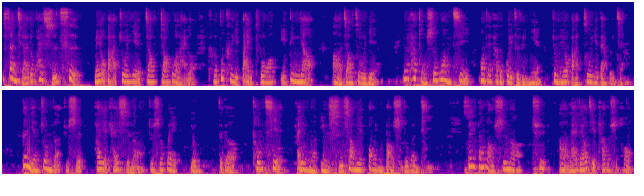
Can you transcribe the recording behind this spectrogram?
算起来都快十次没有把作业交交过来了，可不可以拜托一定要啊、交作业？因为他总是忘记放在他的柜子里面，就没有把作业带回家。更严重的就是，他也开始呢，就是会有这个偷窃。”还有呢，饮食上面暴饮暴食的问题，所以当老师呢去啊、来了解他的时候，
